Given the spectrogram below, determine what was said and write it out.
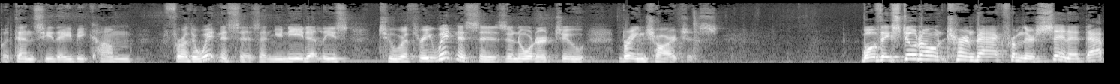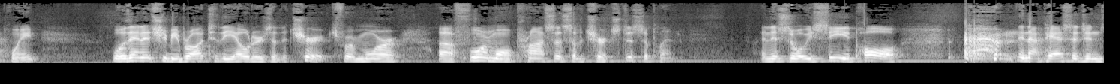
But then, see, they become further witnesses, and you need at least two or three witnesses in order to bring charges. Well, if they still don't turn back from their sin at that point, well, then it should be brought to the elders of the church for a more uh, formal process of church discipline. And this is what we see Paul in that passage in,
